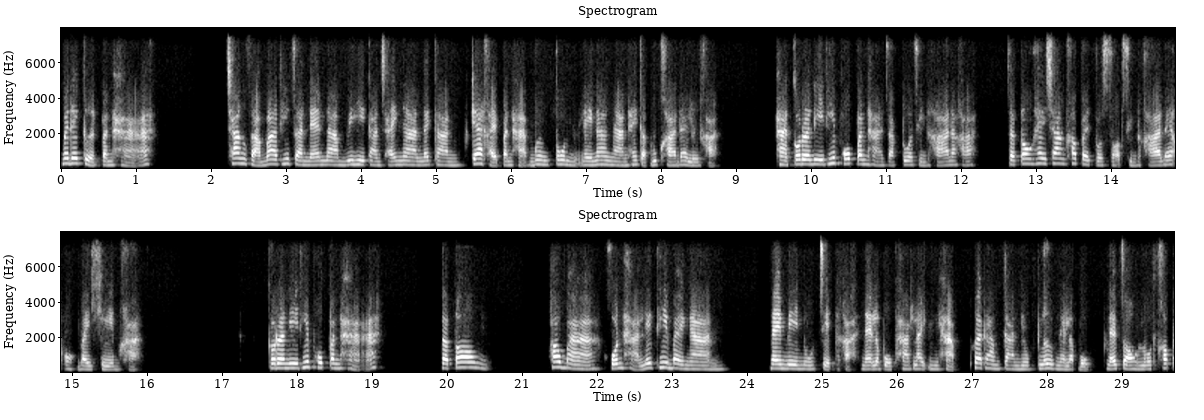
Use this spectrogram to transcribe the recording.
ไม่ได้เกิดปัญหา ช่างสามารถที่จะแนะนำวิธีการใช้งานและการแก้ไขปัญหาเบื้องต้นในหน้างานให้กับลูกค้าได้เลยค่ะ หากกรณีที่พบปัญหาจากตัวสินค้านะคะ จะต้องให้ช่างเข้าไปตรวจสอบสินค้าและออกใบเคลมค่ะ กรณีที่พบปัญหา จะต้องเข้ามาค้นหาเลขที่ใบงาน ในเมนู 7 ค่ะ ในระบบ Hardline eHub เพื่อทำการยกเลิกในระบบ และจองรถเข้าไป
